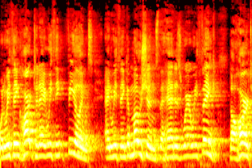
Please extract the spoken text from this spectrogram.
When we think heart today, we think feelings and we think emotions. The head is where we think. The heart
